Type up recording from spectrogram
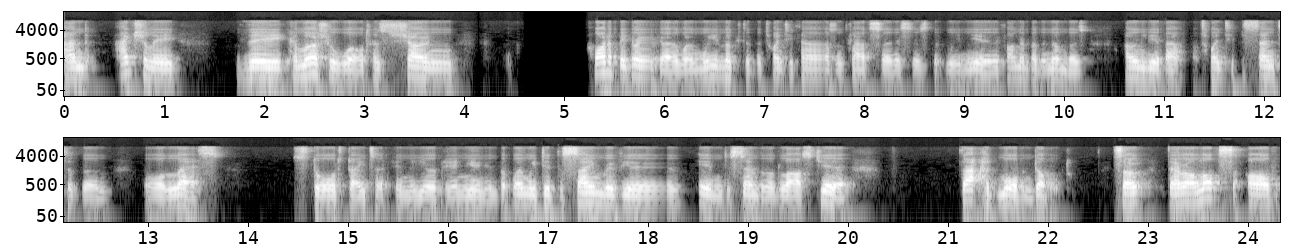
and actually, the commercial world has shown quite a bit ago when we looked at the 20,000 cloud services that we knew, if I remember the numbers, only about 20% of them or less stored data in the European Union. But when we did the same review in December of last year, that had more than doubled. So there are lots of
